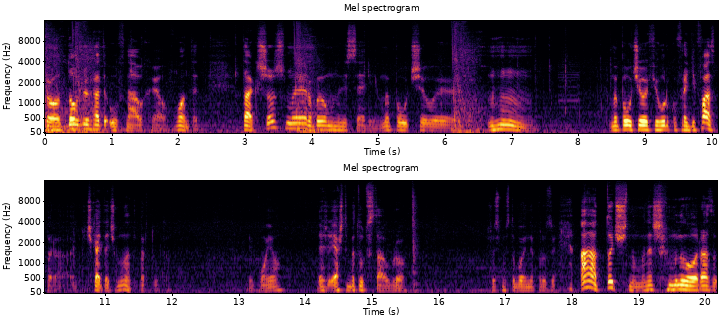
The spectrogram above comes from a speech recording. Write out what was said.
продовжую грати у FNAF Hell Wanted. Так, що ж ми робили в минулій серії? Ми получили. Угу. Ми получили фігурку Фредді Фазбера. Чекайте, а чому вона тепер тут? Не поняв. Я ж, я ж тебе тут ставив, бро. Щось ми з тобою не порозуміємо. А, точно, мене ж минулого разу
